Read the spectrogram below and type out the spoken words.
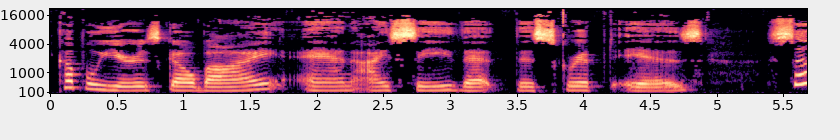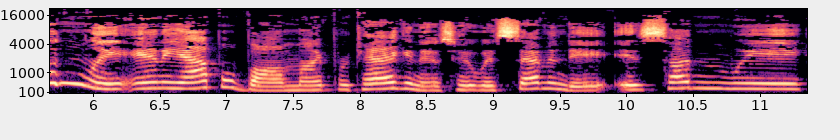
A couple years go by, and I see that the script is suddenly Annie Applebaum, my protagonist, who was 70, is suddenly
